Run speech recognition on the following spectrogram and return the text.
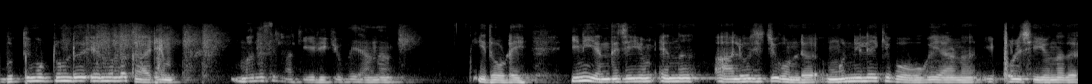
ബുദ്ധിമുട്ടുണ്ട് എന്നുള്ള കാര്യം മനസ്സിലാക്കിയിരിക്കുകയാണ്. ഇതോടെ ഇനി എന്ത് ചെയ്യും എന്ന് ആലോചിച്ചുകൊണ്ട് മുന്നിലേക്ക് പോവുകയാണ് ഇപ്പോൾ ചെയ്യുന്നത്.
